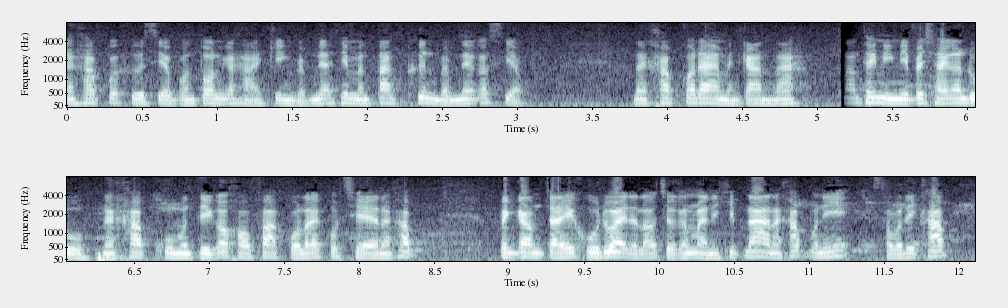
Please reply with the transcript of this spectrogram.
นะครับ ก็คือเสียบบนต้นก็หากิ่งแบบเนี้ยที่มันตั้งขึ้นแบบเนี้ยก็เสียบนะครับก็ได้เหมือนกันนะนำเทคนิคนี้ไปใช้กันดูนะครับครูมนตรีก็ขอฝากกดไลค์กดแชร์นะครับเป็นกำลังใจให้ครูด้วยเดี๋ยวเราเจอกันใหม่ในคลิปหน้านะครับ วันนี้สวัสดีครับ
